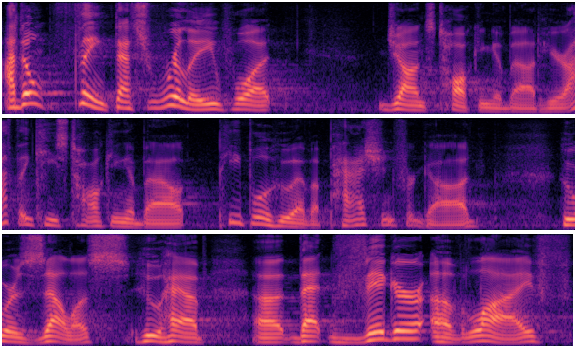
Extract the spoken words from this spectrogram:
I don't think that's really what John's talking about here. I think he's talking about people who have a passion for God, who are zealous, who have uh, that vigor of life,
